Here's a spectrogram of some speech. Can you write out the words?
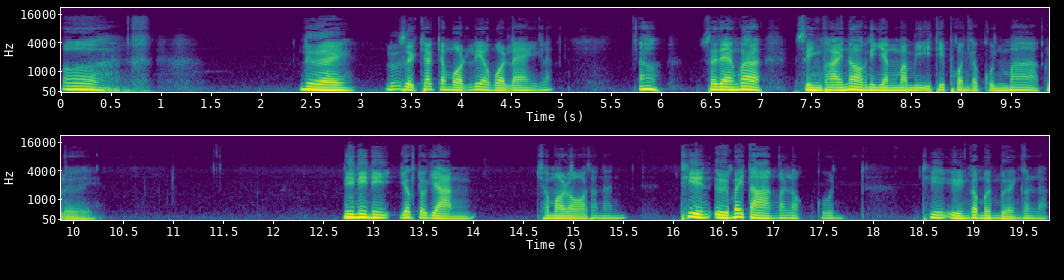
เออ เหนื่อย รู้สึกชักจะหมดเรี่ยวหมดแรงอีกแล้วอ้าวแสดงว่าสิ่งภายนอกนี่ยังมามีอิทธิพลกับคุณมากเลย นี่นี่นี่ยกตัวอย่างชมรอเท่านั้น ที่อื่นๆไม่ต่างกันหรอกคุณ ที่อื่นก็เหมือนเหมือนกันแหละ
